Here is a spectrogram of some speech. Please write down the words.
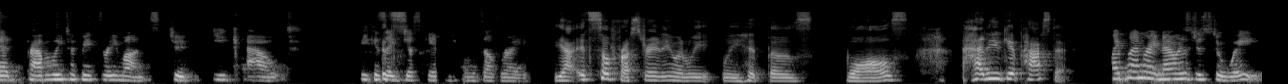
that probably took me three months to eke out because it's, I just can't make myself right. Yeah, it's so frustrating when we we hit those walls. How do you get past it? My plan right now is just to wait.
